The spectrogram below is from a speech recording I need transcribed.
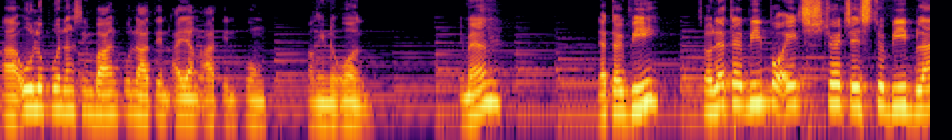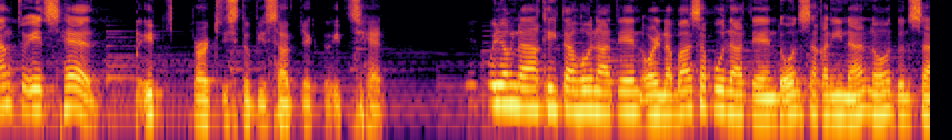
ah, ulo po ng simbahan po natin ay ang atin pong Panginoon. Amen? Letter B. So letter B po, each church is to be blank to its head. Each church is to be subject to its head. Yan po yung nakita ho natin or nabasa po natin doon sa kanina, no? Doon sa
